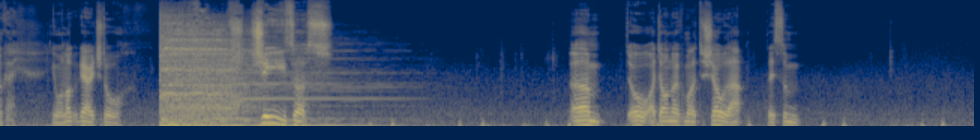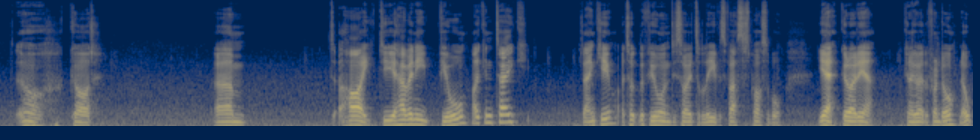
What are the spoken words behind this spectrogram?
Okay, you unlock the garage door. Jesus! Um, oh, I don't know if I'm allowed to show that. There's some... Oh, God. Um, hi, do you have any fuel I can take? Thank you. I took the fuel and decided to leave as fast as possible. Yeah, good idea. Can I go out the front door? Nope.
